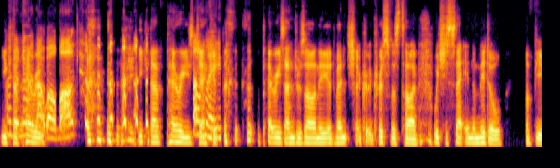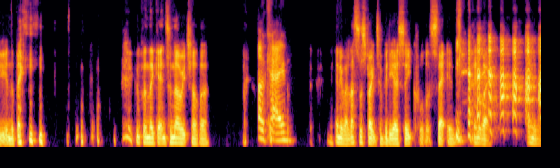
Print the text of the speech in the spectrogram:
You could have Peri, that well, Mark. you could have Peri's Tell Jack. Peri's Androzani Adventure Christmas time, which is set in the middle of Beauty and the Beast. when they're getting to know each other. Okay. Anyway, that's a straight to video sequel that's set in. Anyway, anyway,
